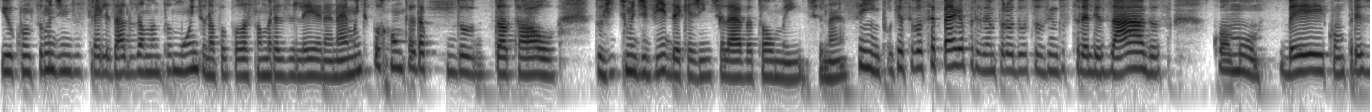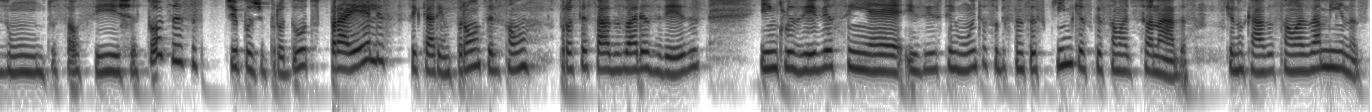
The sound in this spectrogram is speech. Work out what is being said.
E o consumo de industrializados aumentou muito na população brasileira, né? Muito por conta da, do, do, atual, do ritmo de vida que a gente leva atualmente, né? Sim, porque se você pega, por exemplo, produtos industrializados, como bacon, presunto, salsichas, todos esses tipos de produtos, para eles ficarem prontos, eles são processados várias vezes. E, inclusive, assim, é, existem muitas substâncias químicas que são adicionadas, que no caso são as aminas.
